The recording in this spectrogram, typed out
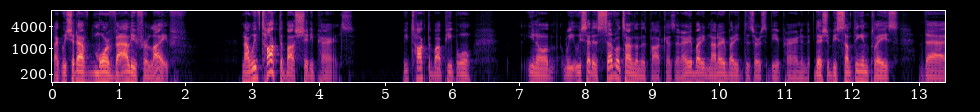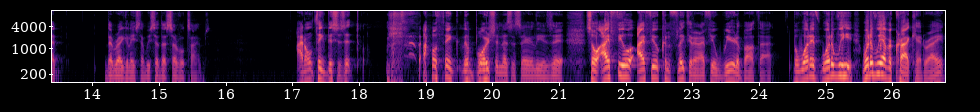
like we should have more value for life. Now we've talked about shitty parents. We talked about people you know, we, we said it several times on this podcast and everybody not everybody deserves to be a parent and there should be something in place that that regulates that. We said that several times. I don't think this is it though. I don't think the abortion necessarily is it. So I feel I feel conflicted and I feel weird about that. But what if what if we what if we have a crackhead, right?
